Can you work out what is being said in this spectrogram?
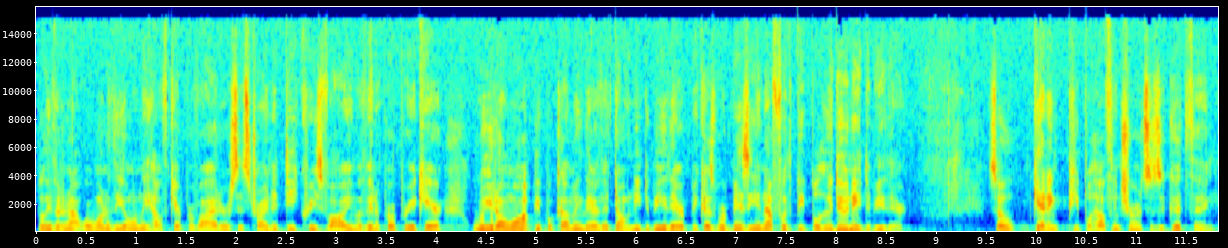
Believe it or not, we're one of the only healthcare providers that's trying to decrease volume of inappropriate care. We don't want people coming there that don't need to be there because we're busy enough with people who do need to be there. So getting people health insurance is a good thing.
